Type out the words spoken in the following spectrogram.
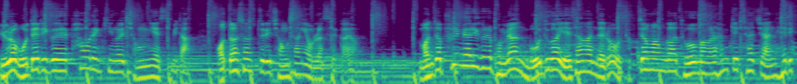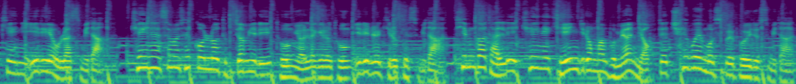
유럽 5대 리그의 파워랭킹을 정리했습니다. 어떤 선수들이 정상에 올랐을까요? 먼저 프리미어리그를 보면 모두가 예상한 대로 득점왕과 도움왕을 함께 차지한 해리 케인이 1위에 올랐습니다. 케인은 23골로 득점 1위, 도움 14개로 도움 1위를 기록했습니다. 팀과 달리 케인의 개인 기록만 보면 역대 최고의 모습을 보여줬습니다.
